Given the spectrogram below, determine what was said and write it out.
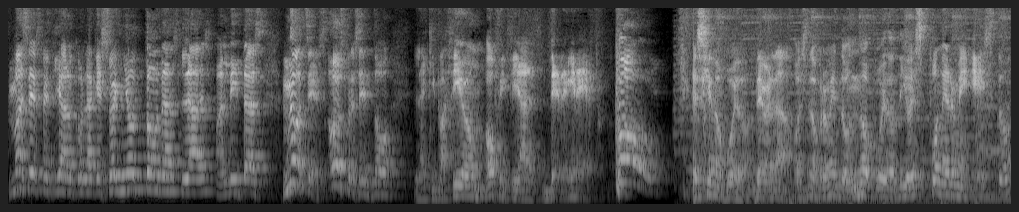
más especial con la que sueño todas las malditas noches. Os presento la equipación oficial de The Gref. ¡Pum! Es que no puedo, de verdad, os lo prometo, no puedo, tío, es ponerme esto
